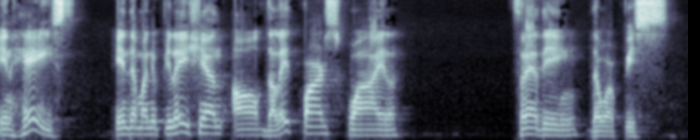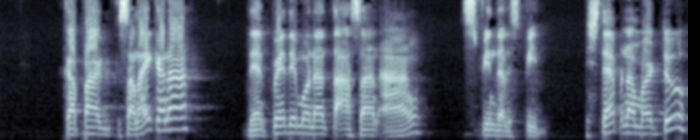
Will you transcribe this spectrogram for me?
in haste in the manipulation of the lead parts while threading the workpiece. Kapag sanay ka na, then pwede mo nang taasan ang spindle speed. Step number two,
